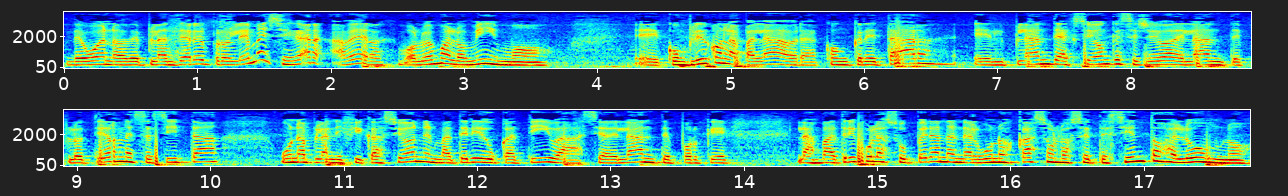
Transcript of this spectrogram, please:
de bueno, de plantear el problema y llegar, a ver, volvemos a lo mismo, eh, cumplir con la palabra, concretar el plan de acción que se lleva adelante. Plotier necesita una planificación en materia educativa hacia adelante porque las matrículas superan en algunos casos los 700 alumnos.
